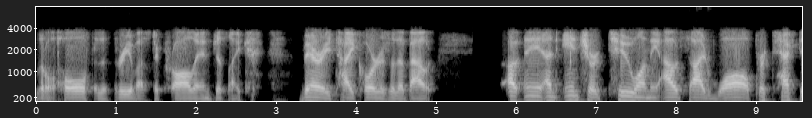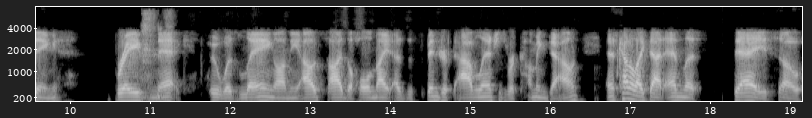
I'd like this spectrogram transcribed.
little hole for the three of us to crawl in, just like very tight quarters with about a, an inch or two on the outside wall, protecting brave Nick, who was laying on the outside the whole night as the spindrift avalanches were coming down. And it's kind of like that endless day. So,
